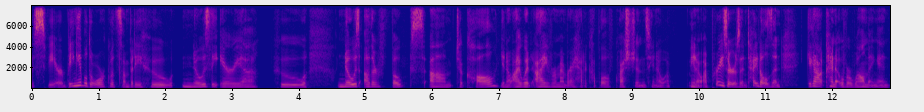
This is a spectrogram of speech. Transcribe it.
sphere, being able to work with somebody who knows the area, who knows other folks um, to call. You know, I would I remember I had a couple of questions. You know, uh, you know appraisers and titles, and it got kind of overwhelming, and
